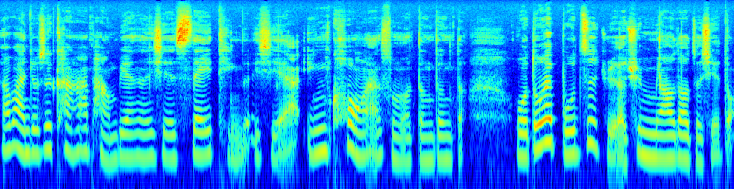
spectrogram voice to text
要不然就是看他旁边的一些 setting 的一些啊音控啊什么等等等，我都会不自觉的去瞄到这些东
